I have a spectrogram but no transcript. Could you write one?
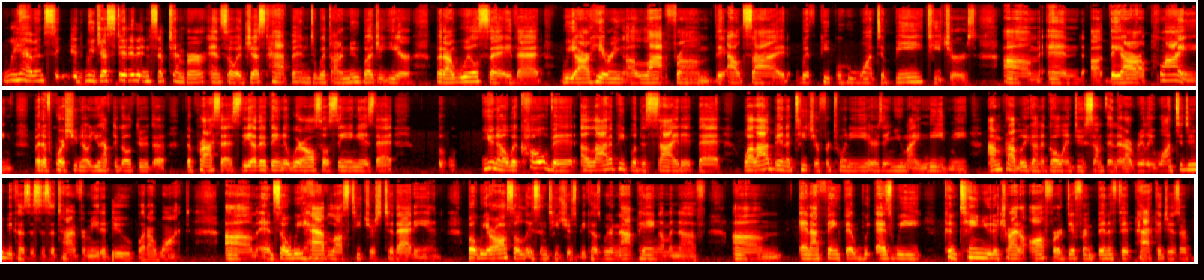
We haven't seen it. We just did it in September. And so it just happened with our new budget year. But I will say that we are hearing a lot from the outside with people who want to be teachers. Um, and uh, they are applying. But of course, you know, you have to go through the, the process. The other thing that we're also seeing is that, you know, with COVID, a lot of people decided that while I've been a teacher for 20 years and you might need me, I'm probably going to go and do something that I really want to do because this is a time for me to do what I want. Um, and so we have lost teachers to that end, but we are also losing teachers because we're not paying them enough. Um, and I think that we, as we continue to try to offer different benefit packages or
